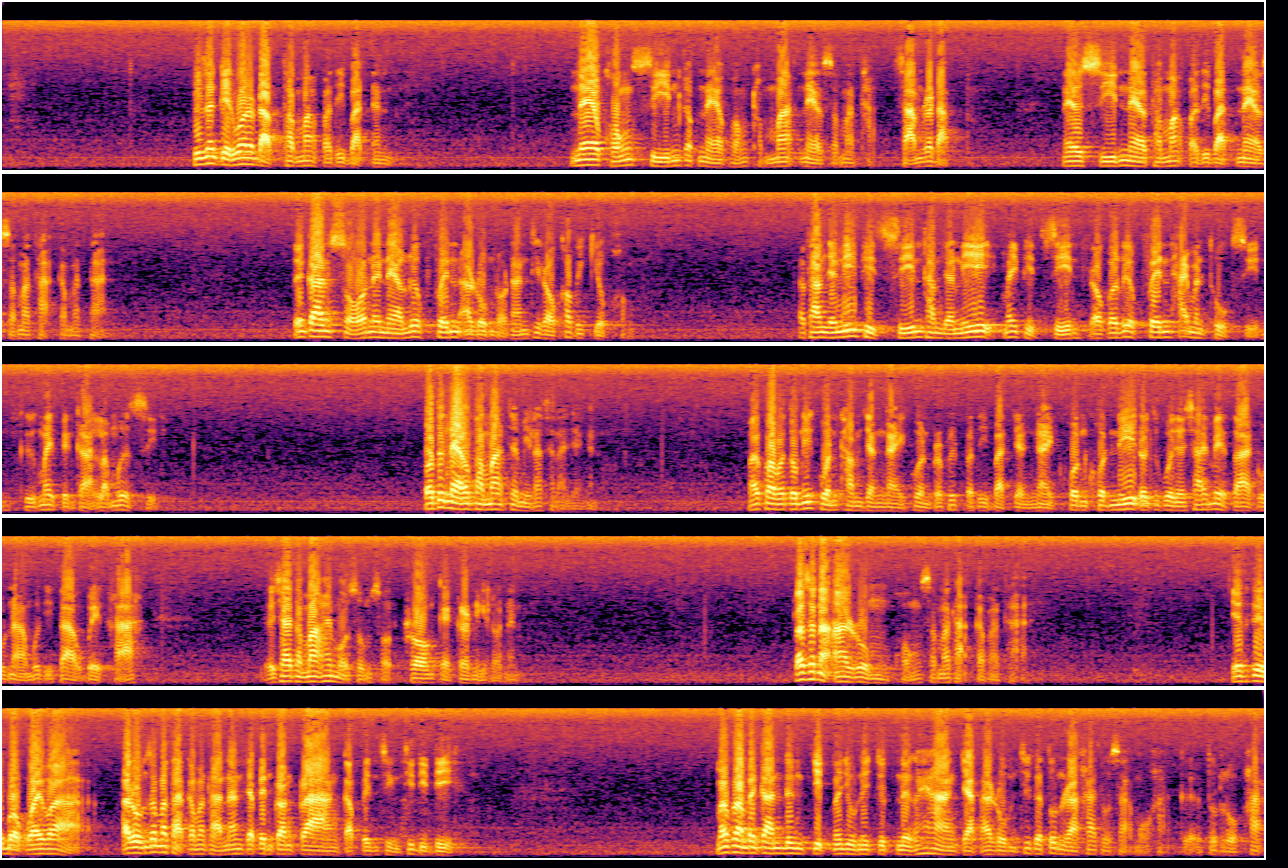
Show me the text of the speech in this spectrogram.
เพื่อสังเกตว่าระดับธรรมะปฏิบัตินั้น แนวของศีลกับแนวของธรรมะ แนวสมถะ สามระดับ แนวศีลแนวธรรมะปฏิบัติ แนวสมถกรรมฐาน เป็นการสอนในแนวเลือกเฟ้นอารมณ์เหล่านั้นที่เราเข้าไปเกี่ยวข้องถ้าทำอย่างนี้ผิดศีลทำอย่างนี้ไม่ผิดศีล เราก็เลือกเฟ้นให้มันถูกศีลคือไม่เป็นการละเมิดศีลเพราะทุกแนวธรรมะจะมีลักษณะอย่างนั้น หมายความว่าตรงนี้ควรทำย่างไง ควรประพฤติปฏิบัติย่างไง คนคนนี้เราจะควรจะใช้เมตตากรุณามุติตาอุเบกขาหรือใช้ธรรมะให้เหมาะสมสอดคล้องแก่กรณีเหล่านั้น ลักษณะอารมณ์ของสมถกรรมฐานเยนเคยบอกไว้ว่า อารมณ์สมถกรรมฐานนั้นจะเป็นกลางๆกับเป็นสิ่งที่ดี ๆ หมายความเป็นการดึงจิตมาอยู่ในจุดหนึ่งให้ห่างจากอารมณ์ที่กระตุ้นราคะโทสะโมหะเกิดกระตุ้นโลภะ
